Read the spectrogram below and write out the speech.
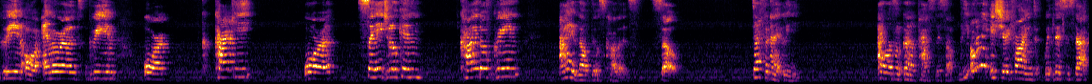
green or emerald green or khaki or sage looking kind of green. I love those colors. So definitely I wasn't gonna pass this up. The only issue I find with this is that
